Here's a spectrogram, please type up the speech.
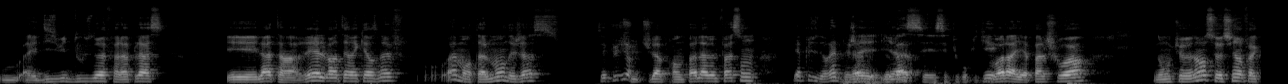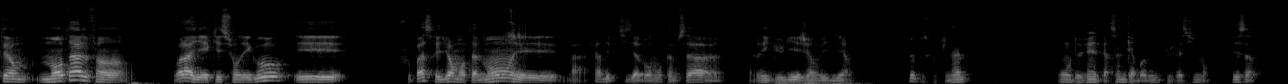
ou allez, 18, 12, 9 à la place, et là t'as un réel 21, 15, 9, ouais, mentalement déjà, C'est plus dur. tu, tu l'apprends pas de la même façon. Il y a plus de reps déjà. De a- base, c'est c'est plus compliqué. Voilà, il n'y a pas le choix. Donc, euh, non, c'est aussi un facteur mental. Enfin, voilà, il y a question d'ego et faut pas se réduire mentalement et bah, faire des petits abandons comme ça, euh, réguliers, j'ai envie de dire. Ouais, parce qu'au final, on devient une personne qui abandonne plus facilement. C'est ça.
